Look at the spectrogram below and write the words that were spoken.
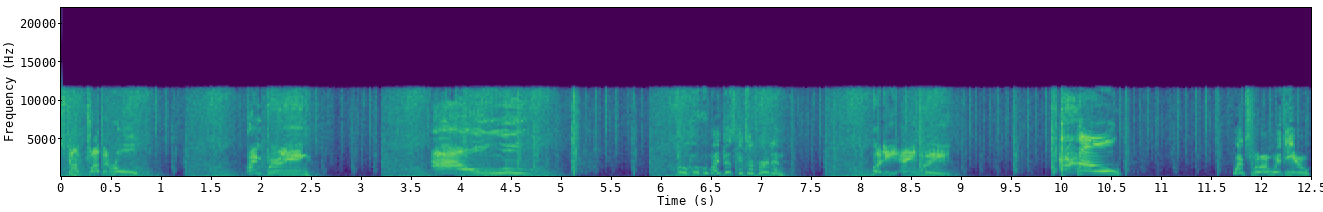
Stop, drop, and roll! With you?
